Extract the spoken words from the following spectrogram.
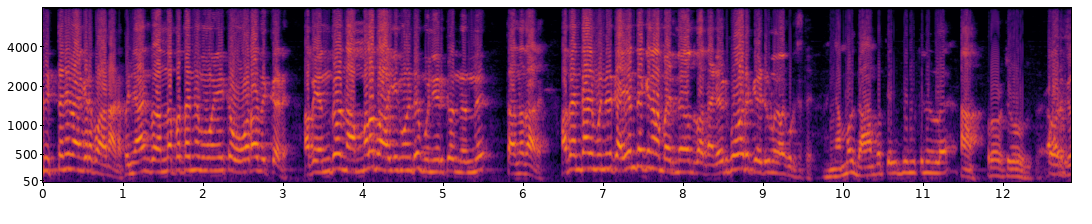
കിട്ടണേ ഭയങ്കര പാടാണ്. അപ്പൊ ഞാൻ വന്നപ്പോ തന്നെ മുനീർക്ക ഓടാൻ നിൽക്കാണ് അപ്പൊ എന്തോ നമ്മളെ ഭാഗ്യം കൊണ്ട് മുനീർക്ക നിന്ന് തന്നതാണ്. അപ്പൊ എന്തായാലും മുനീർക്ക് എന്തൊക്കെയാണ് മരുന്നുകളെന്ന് പറഞ്ഞാൽ ഒരുപാട് കേട്ടുകൾ നിങ്ങളെ കുറിച്ചിട്ട്. നമ്മൾ ദാമ്പത്യ ബുദ്ധിമുട്ടിനുള്ള അവർക്ക്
